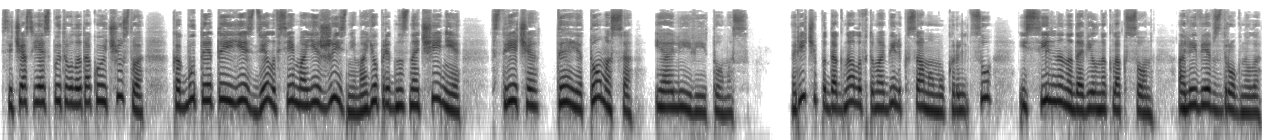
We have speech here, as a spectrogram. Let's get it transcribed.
Сейчас я испытывала такое чувство, как будто это и есть дело всей моей жизни, мое предназначение — встреча Тея Томаса и Оливии Томас. Ричи подогнал автомобиль к самому крыльцу и сильно надавил на клаксон. Оливия вздрогнула.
